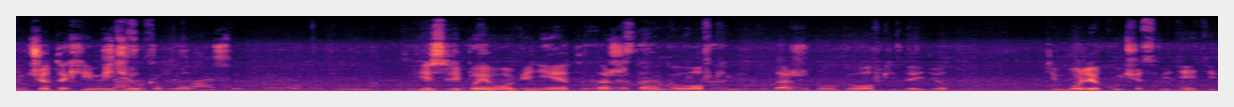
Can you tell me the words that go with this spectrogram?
Он что-то химичил, капот. Если по его вине это даже до уголовки, это даже до уголовки дойдет. Тем более куча свидетелей.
